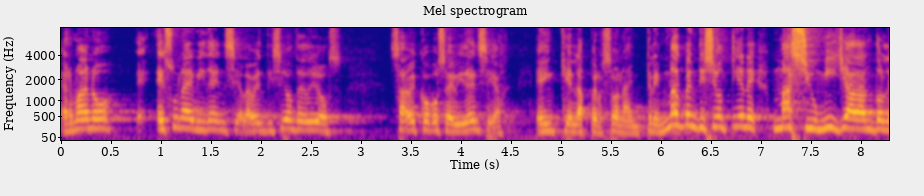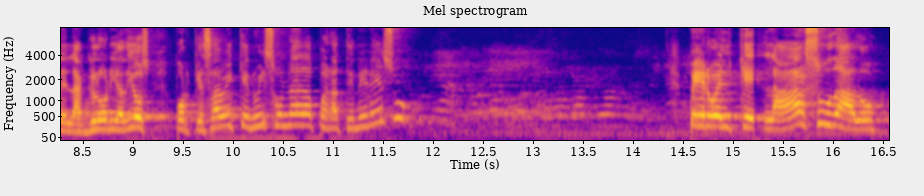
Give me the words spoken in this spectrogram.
hermano, es una evidencia, la bendición de Dios. ¿Sabe cómo se evidencia? En que la persona, entre más bendición tiene, más se humilla dándole la gloria a Dios, porque sabe que no hizo nada para tener eso. Pero el que la ha sudado,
